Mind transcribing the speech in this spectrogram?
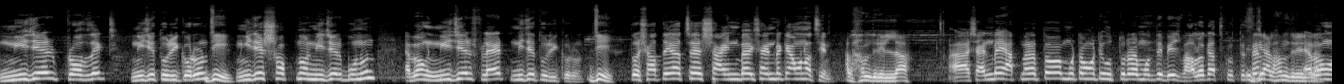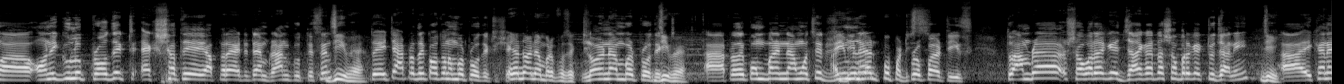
নিজের প্রজেক্ট নিজে তৈরি করুন জি। নিজের স্বপ্ন নিজের বুনুন এবং নিজের ফ্ল্যাট নিজে তৈরি করুন। জি। তো সাথে আছে শাইন ভাই। শাইন ভাই কেমন আছেন? আলহামদুলিল্লাহ। শাহিন ভাই আপনারা তো মোটামুটি উত্তরার মধ্যে বেশ ভালো কাজ করতেছেন। আলহামদুলিল্লাহ। এবং অনেকগুলো প্রজেক্ট একসাথে আপনারা এট টাইম রান করতেছেন। জি ভাই। তো এটা আপনাদের কত নম্বর প্রজেক্ট এটা নয় নম্বর প্রজেক্ট নয় নম্বর প্রজেক্ট জি ভাই। আপনাদের কোম্পানির নাম হচ্ছে ড্রিমল্যান্ড প্রপার্টিজ তো আমরা সবার আগে জায়গাটা সম্পর্কে একটু জানি। এখানে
